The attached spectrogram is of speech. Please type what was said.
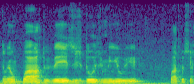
Então é um quarto vezes 2.400.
